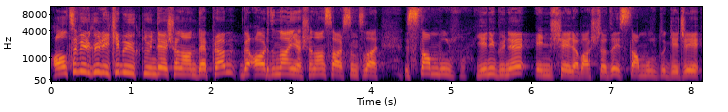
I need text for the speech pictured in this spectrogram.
6,2 büyüklüğünde yaşanan deprem ve ardından yaşanan sarsıntılar İstanbul yeni güne endişeyle başladı. İstanbul'da geceyi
